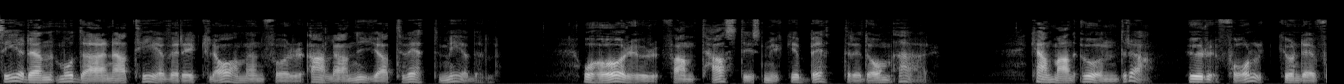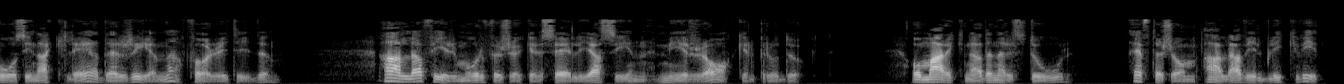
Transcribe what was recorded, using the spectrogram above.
ser den moderna tv-reklamen för alla nya tvättmedel och hör hur fantastiskt mycket bättre de är kan man undra hur folk kunde få sina kläder rena förr i tiden. Alla firmor försöker sälja sin mirakelprodukt och marknaden är stor eftersom alla vill bli kvitt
